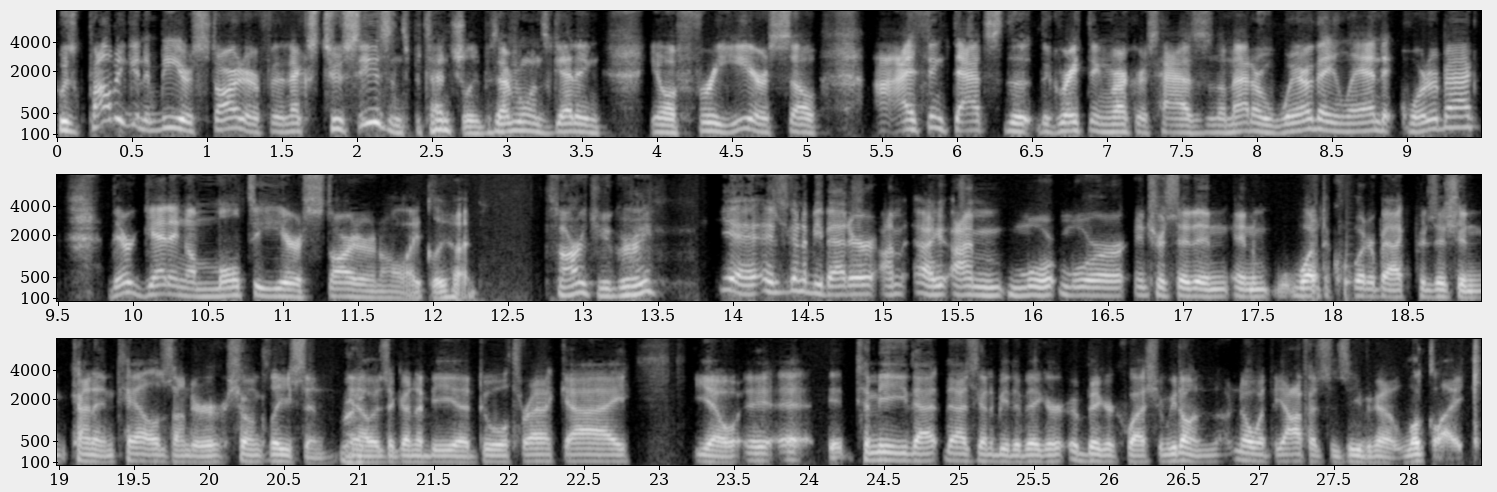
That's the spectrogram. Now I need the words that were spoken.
who's probably going to be your starter for the next two seasons potentially, because everyone's getting you know a free year. So I think that's the the great thing Rutgers has is no matter where they land at quarterback, they're getting a multi-year starter in all likelihood. Sarge, you agree? Yeah, it's going to be better. I'm I, am i am more more interested in in what the quarterback position kind of entails under Sean Gleeson. Right. You know, is it going to be a dual threat guy? You know, it, it, to me that that's going to be the bigger bigger question. We don't know what the offense is even going to look like.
